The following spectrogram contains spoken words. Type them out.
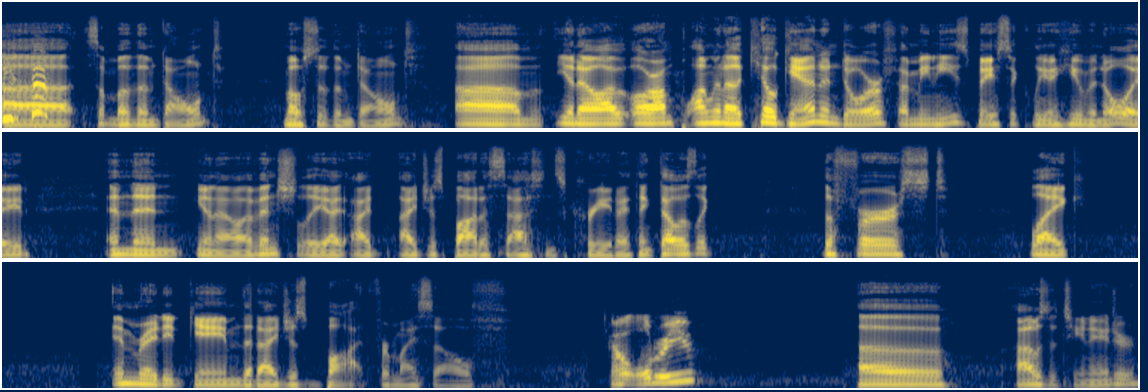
Uh, some of them don't. Most of them don't. Um, you know, I, or I'm I'm gonna kill Ganondorf. I mean, he's basically a humanoid. And then you know, eventually, I I, I just bought Assassin's Creed. I think that was like the first like M-rated game that I just bought for myself. How old were you? Uh, I was a teenager,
